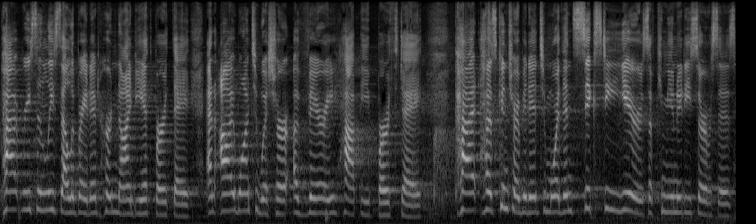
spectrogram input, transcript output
Pat recently celebrated her 90th birthday, and I want to wish her a very happy birthday. Pat has contributed to more than 60 years of community services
